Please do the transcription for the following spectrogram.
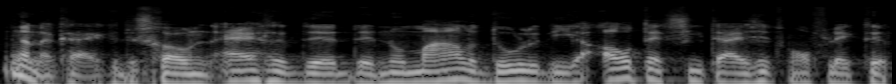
En dan krijg je dus gewoon eigenlijk de, de normale doelen die je altijd ziet tijdens dit conflicten.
